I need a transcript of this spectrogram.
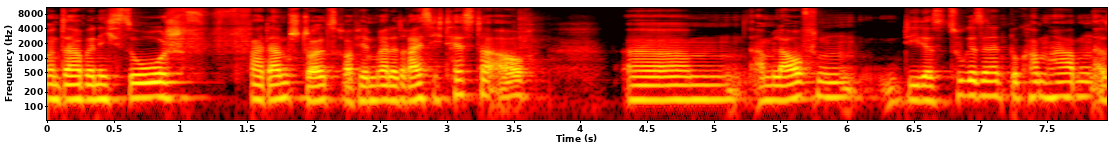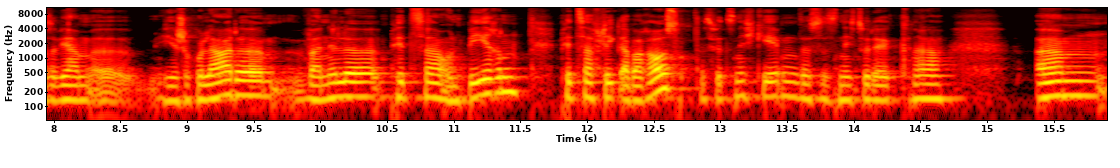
Und da bin ich so verdammt stolz drauf. Wir haben gerade 30 Tester auch ähm, am Laufen, die das zugesendet bekommen haben. Also wir haben äh, hier Schokolade, Vanille, Pizza und Beeren. Pizza fliegt aber raus, das wird es nicht geben, das ist nicht so der Knaller. Ähm,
